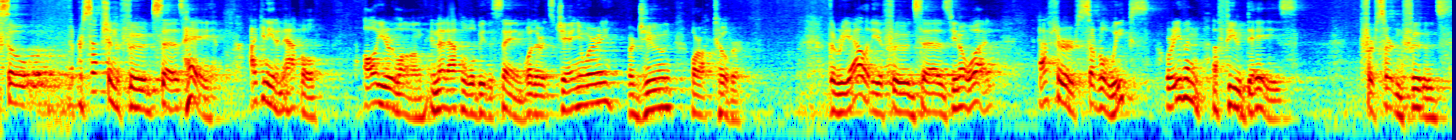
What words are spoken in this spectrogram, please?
So the perception of food says, hey, I can eat an apple all year long, and that apple will be the same, whether it's January or June or October. The reality of food says, you know what? After several weeks, or even a few days for certain foods,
